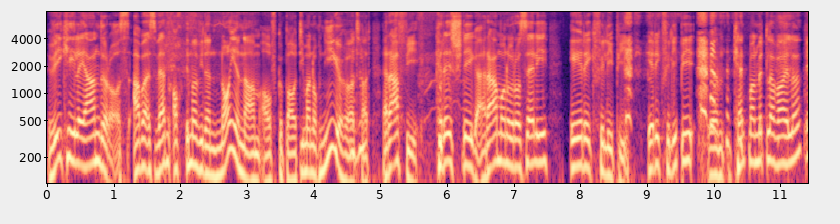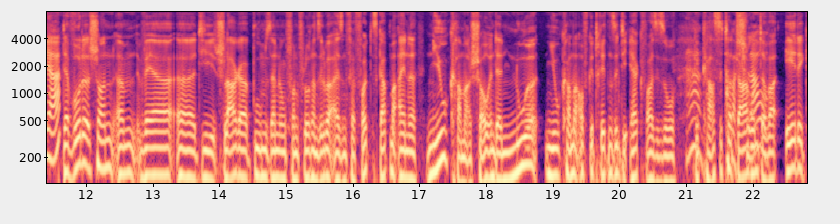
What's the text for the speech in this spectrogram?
Vicky Leandros. Aber es werden auch immer wieder neue Namen aufgebaut, die man noch nie Mhm. gehört hat. Raffi, Chris Steger, Ramon Rosselli, Erik Filippi. Erik Filippi ähm, kennt man mittlerweile. Ja. Der wurde schon, ähm, wer äh, die Schlagerboom-Sendung von Florian Silbereisen verfolgt, es gab mal eine Newcomer-Show, in der nur Newcomer aufgetreten sind, die er quasi so Ah, gecastet hat. Darunter schlau. war Erik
